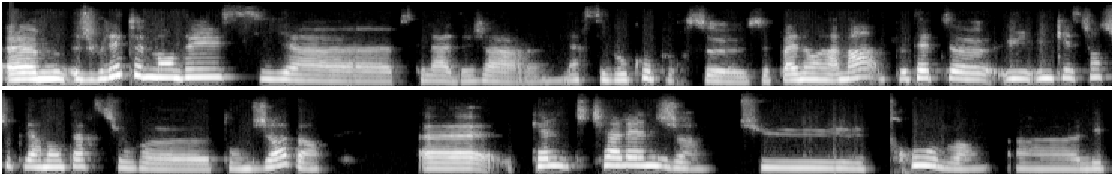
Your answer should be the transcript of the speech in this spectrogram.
je voulais te demander si, parce que là déjà, merci beaucoup pour ce, ce panorama. Peut-être une, une, question supplémentaire sur ton job. quel challenge tu trouves les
